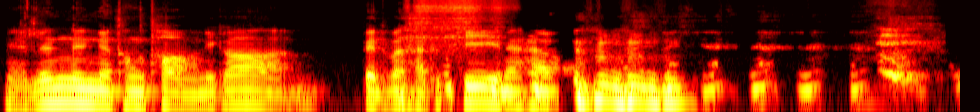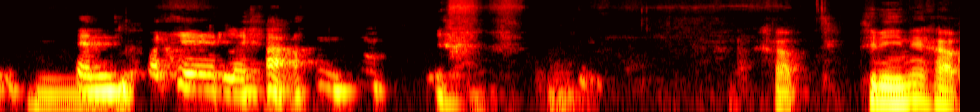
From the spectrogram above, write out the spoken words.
เนี่ยเรื่องเงินเงินทองทองนี่ก็เป็นปัญหาทุกที่นะครับ เป็นทุกประเทศเลยค่ะ ครับทีนี้เนี่ยครับ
